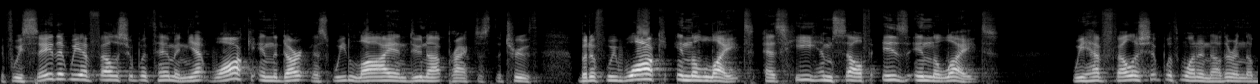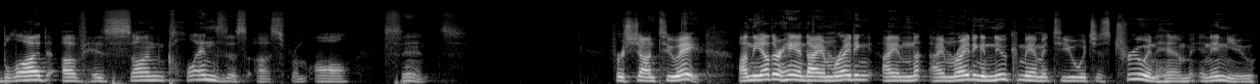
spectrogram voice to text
If we say that we have fellowship with him and yet walk in the darkness, we lie and do not practice the truth. But if we walk in the light as he himself is in the light, we have fellowship with one another, and the blood of his Son cleanses us from all sins. 1 John 2 8. On the other hand, I am, writing, I, am, I am writing a new commandment to you, which is true in him and in you,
